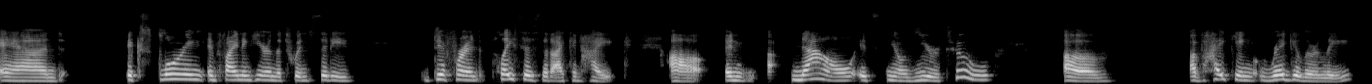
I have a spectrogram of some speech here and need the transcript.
and exploring and finding here in the Twin Cities different places that I can hike. Uh, and uh, now it's you know year two of of hiking regularly.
